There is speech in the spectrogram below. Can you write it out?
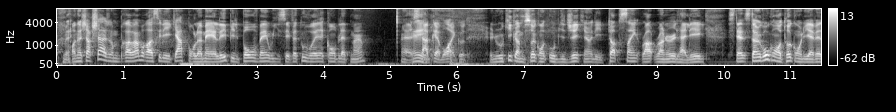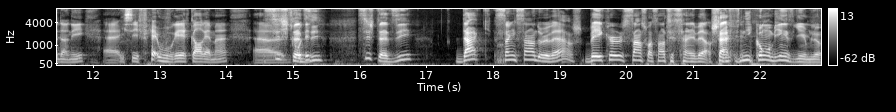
on a cherché à vraiment brasser les cartes pour le mêler. Puis le pauvre, ben oui, il s'est fait ouvrir complètement. Euh, c'était après voir, écoute. Une rookie comme ça contre OBJ, qui est un des top 5 route runners de la ligue. C'était un gros contrat qu'on lui avait donné. Euh, il s'est fait ouvrir carrément. Euh, si je te dis, si je te dis, Dak 502 verges, Baker 165 verges, ça a fini combien ce game-là?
